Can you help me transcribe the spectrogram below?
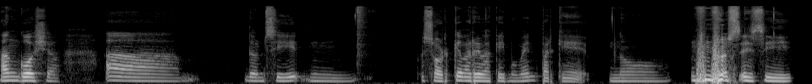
angoixa. Uh, doncs sí, mm, sort que va arribar aquell moment perquè no, no sé si,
